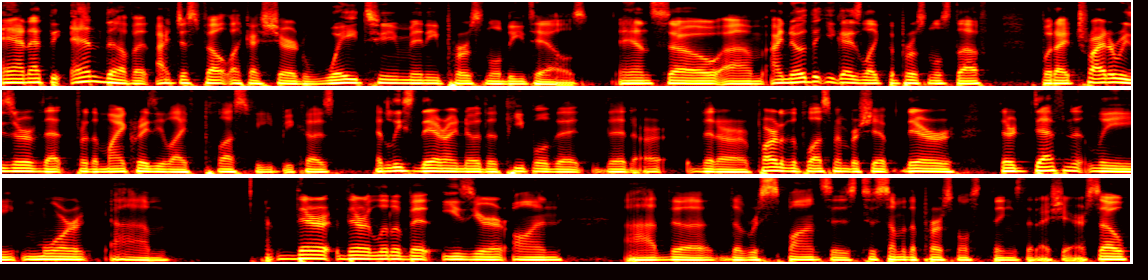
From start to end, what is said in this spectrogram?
and at the end of it, I just felt like I shared way too many personal details. And so um, I know that you guys like the personal stuff, but I try to reserve that for the My Crazy Life Plus feed because at least there I know the people that that are that are part of the Plus membership they're they're definitely more um, they're they're a little bit easier on uh, the the responses to some of the personal things that I share. So,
